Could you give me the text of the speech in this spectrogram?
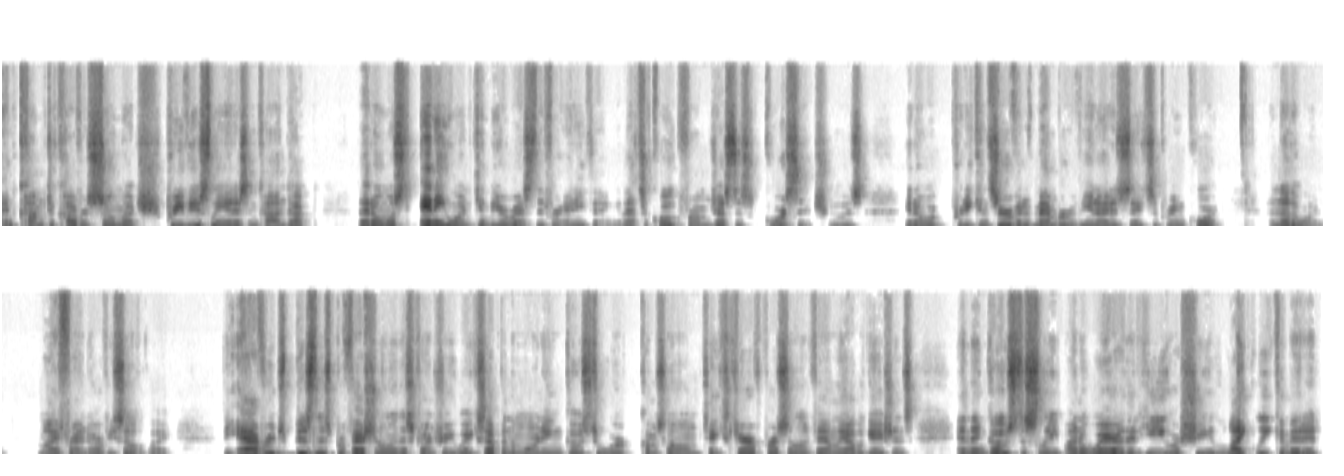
and come to cover so much previously innocent conduct that almost anyone can be arrested for anything. That's a quote from Justice Gorsuch, who is, you know, a pretty conservative member of the United States Supreme Court. Another one, my friend Harvey Silverglate. The average business professional in this country wakes up in the morning, goes to work, comes home, takes care of personal and family obligations, and then goes to sleep unaware that he or she likely committed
